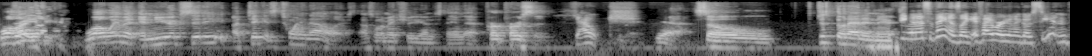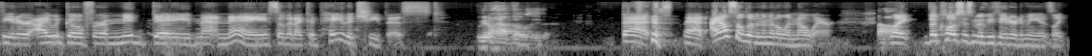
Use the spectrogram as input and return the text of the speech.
Well, right hold if on. well, wait a minute. In New York City, a ticket's twenty dollars. I just want to make sure you understand that per person. Youch. Yeah. So just throw that in there. See, and that's the thing is like if I were going to go see it in theater, I would go for a midday matinee so that I could pay the cheapest. We don't have those either. That's that. I also live in the middle of nowhere. Ah. Like the closest movie theater to me is like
